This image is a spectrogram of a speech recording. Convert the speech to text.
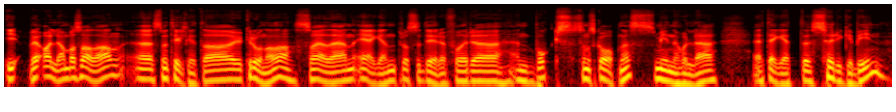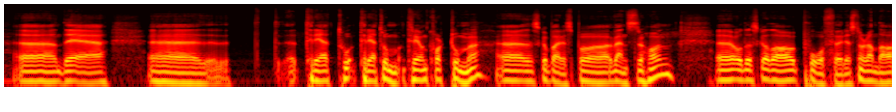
I, ved alle ambassadene eh, som er tilknytta krona, da, så er det en egen prosedyre for eh, en boks som skal åpnes, som inneholder et eget sørgebind. Eh, det er eh, tre, to, tre, tom, tre og en kvart tomme. Eh, Det skal bæres på venstre hånd. eh, Og det skal da påføres når de da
